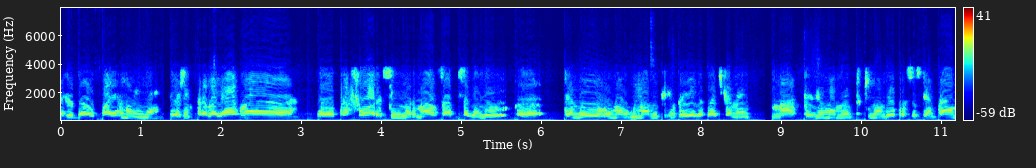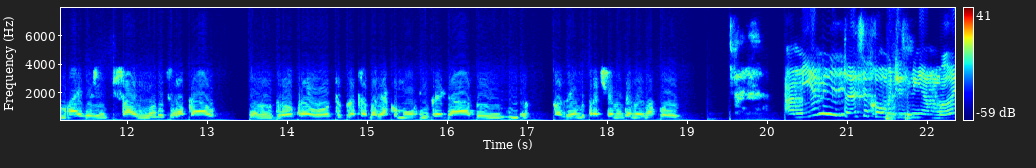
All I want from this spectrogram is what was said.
ajudar o pai e a mãe, né? A gente trabalhava é, para fora, assim, normal, sabe? Fazendo, é, tendo uma, uma empresa praticamente, mas teve um momento que não deu para sustentar, mas a gente saiu desse local e migrou para outro para trabalhar como empregado e fazendo praticamente a mesma coisa. A minha militância, como diz minha mãe,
